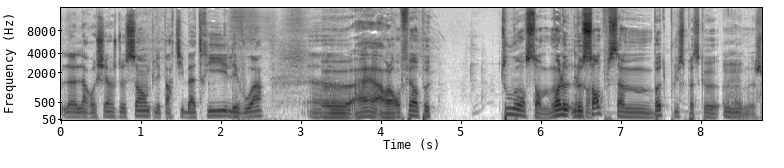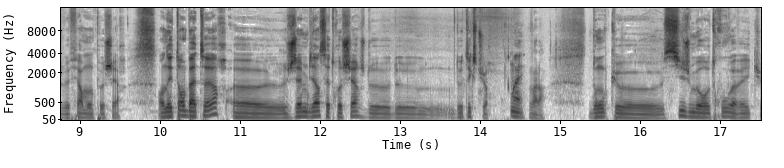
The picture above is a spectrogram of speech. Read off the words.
la, la recherche de samples, les parties batterie, les voix. Euh, Euh, ouais, alors on fait un peu tout ensemble. Moi, le, sample, ça me botte plus parce que Mhm. euh, je vais faire mon peu cher. En étant batteur, euh, j'aime bien cette recherche de, de, de texture. Ouais. Voilà. Donc, euh, si je me retrouve avec,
